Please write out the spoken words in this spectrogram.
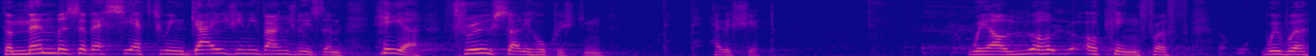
for members of SCF to engage in evangelism here through Solihull Christian Fellowship. We are looking for, we were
